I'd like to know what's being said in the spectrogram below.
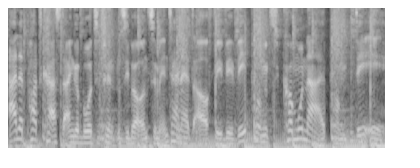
Alle Podcast-Angebote finden Sie bei uns im Internet auf www.kommunal.de.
